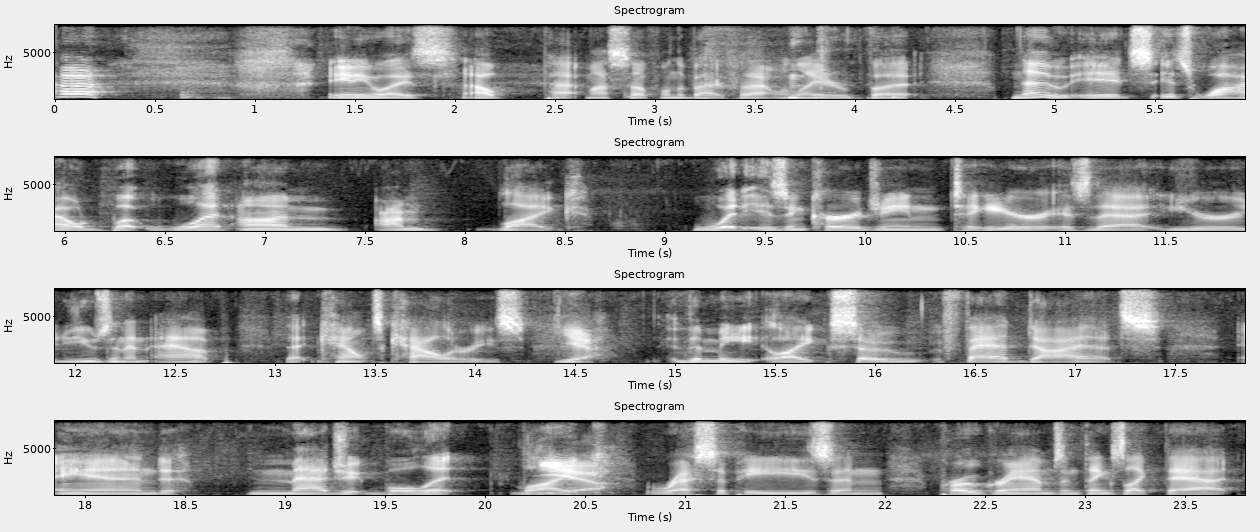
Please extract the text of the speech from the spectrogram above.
Anyways, I'll pat myself on the back for that one later. But no, it's it's wild. But what I'm I'm like, what is encouraging to hear is that you're using an app that counts calories. yeah The meat like so fad diets and magic bullet like Yeah. recipes and programs and things like that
